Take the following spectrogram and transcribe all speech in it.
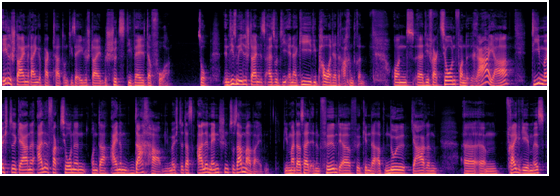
Edelstein reingepackt hat. Und dieser Edelstein beschützt die Welt davor. So, in diesem Edelstein ist also die Energie, die Power der Drachen drin. Und äh, die Fraktion von Raya, die möchte gerne alle Fraktionen unter einem Dach haben. Die möchte, dass alle Menschen zusammenarbeiten. Wie man das halt in einem Film, der für Kinder ab null Jahren äh, ähm, freigegeben ist,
